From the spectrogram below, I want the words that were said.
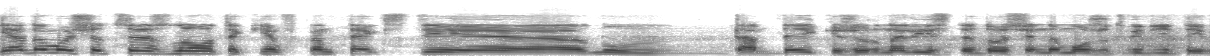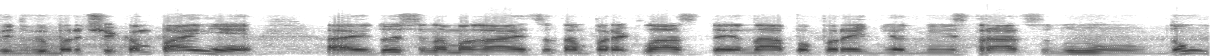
я думаю, що це знову таки в контексті е, ну. Там деякі журналісти досі не можуть відійти від виборчої кампанії, а й досі намагаються там перекласти на попередню адміністрацію. Ну ну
